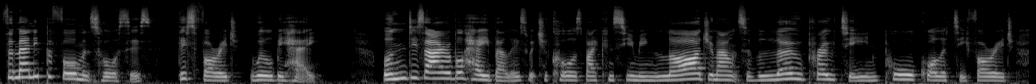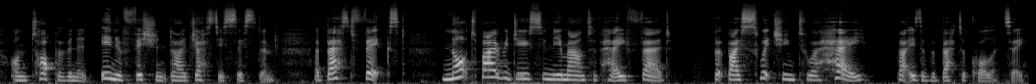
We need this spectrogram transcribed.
For many performance horses, this forage will be hay. Undesirable hay bellies, which are caused by consuming large amounts of low protein, poor quality forage on top of an inefficient digestive system, are best fixed not by reducing the amount of hay fed, but by switching to a hay that is of a better quality.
